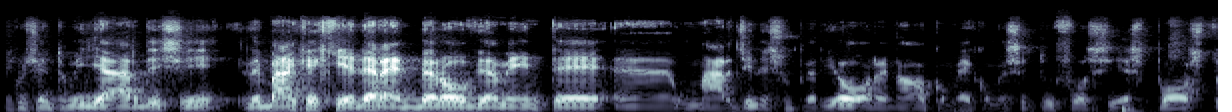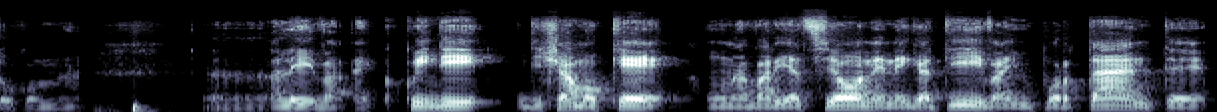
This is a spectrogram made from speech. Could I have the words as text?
500 miliardi, sì. Le banche chiederebbero ovviamente eh, un margine superiore, no? come, come se tu fossi esposto con, eh, a leva. Ecco. Quindi diciamo che una variazione negativa importante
